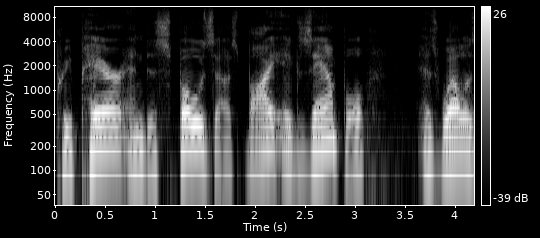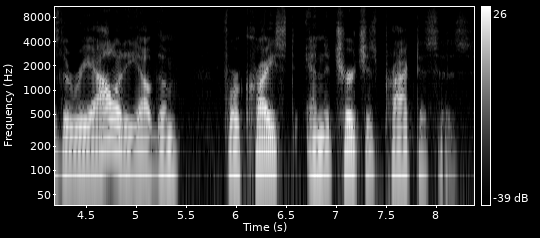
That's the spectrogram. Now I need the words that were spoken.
prepare and dispose us by example as well as the reality of them for Christ and the church's practices.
